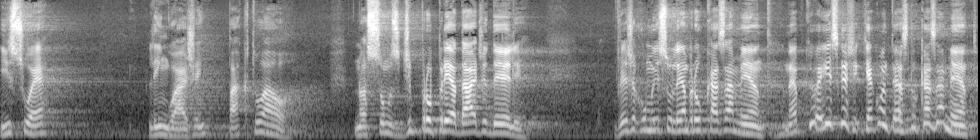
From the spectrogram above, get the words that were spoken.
Isso é linguagem pactual. Nós somos de propriedade dele. Veja como isso lembra o casamento, né? porque é isso que, que acontece no casamento.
